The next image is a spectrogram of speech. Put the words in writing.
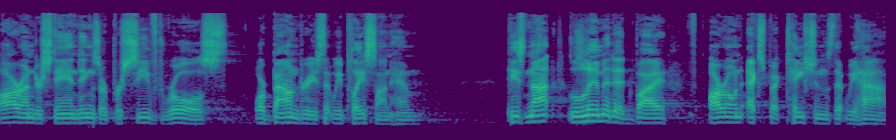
our understandings or perceived roles or boundaries that we place on Him. He's not limited by our own expectations that we have.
